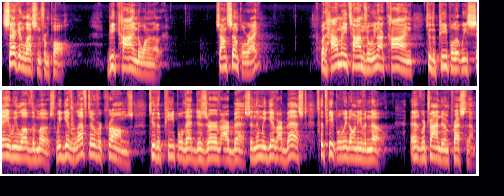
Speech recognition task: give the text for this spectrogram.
Second lesson from Paul be kind to one another. Sounds simple, right? But how many times are we not kind to the people that we say we love the most? We give leftover crumbs to the people that deserve our best, and then we give our best to people we don't even know as we're trying to impress them.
